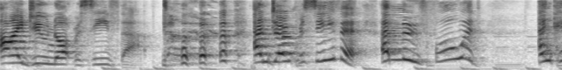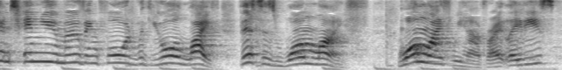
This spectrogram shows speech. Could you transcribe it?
I do not receive that. and don't receive it and move forward and continue moving forward with your life. This is one life. One life we have, right, ladies?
